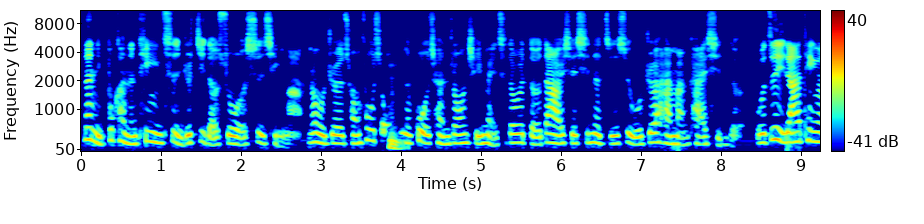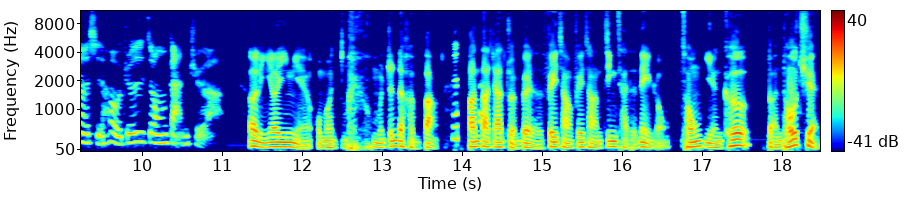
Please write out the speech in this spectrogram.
那你不可能听一次你就记得所有事情嘛。那我觉得重复收听的过程中，其实每次都会得到一些新的知识，我觉得还蛮开心的。我自己在听的时候，就是这种感觉啊。二零二一年，我们 我们真的很棒，帮大家准备了非常非常精彩的内容，从眼科。短头犬、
